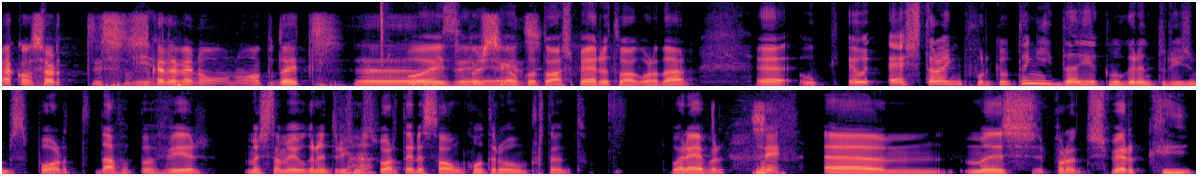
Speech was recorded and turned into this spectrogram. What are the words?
Ah, com sorte, isso yeah. se calhar vem num, num update. Uh, pois é, é o que eu estou à espera, estou a aguardar. Uh, que, eu, é estranho porque eu tenho ideia que no Gran Turismo Sport dava para ver, mas também o Gran Turismo uh -huh. Sport era só um contra um, portanto, whatever. Sim. Um, mas pronto, espero que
